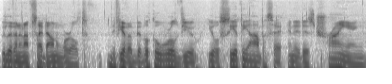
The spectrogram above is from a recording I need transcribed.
We live in an upside down world. If you have a biblical worldview, you will see it the opposite, and it is trying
